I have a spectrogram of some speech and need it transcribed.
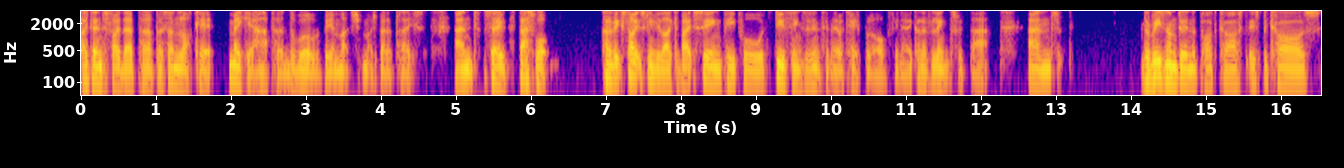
identify their purpose, unlock it, make it happen, the world would be a much much better place. And so that's what kind of excites me, if you like, about seeing people do things they didn't think they were capable of. You know, it kind of links with that. And the reason I'm doing the podcast is because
